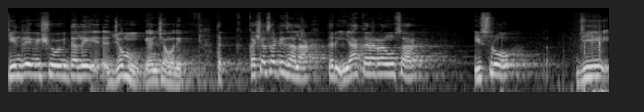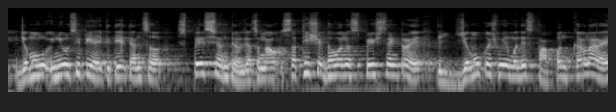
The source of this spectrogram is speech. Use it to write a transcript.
केंद्रीय विश्वविद्यालय जम्मू यांच्यामध्ये तर कशासाठी झाला? तर या करारानुसार इस्रो जी जम्मू युनिव्हर्सिटी आहे तिथे त्यांचं स्पेस सेंटर ज्याचं नाव सतीश धवन स्पेस सेंटर आहे ते जम्मू काश्मीरमध्ये स्थापन करणार आहे.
